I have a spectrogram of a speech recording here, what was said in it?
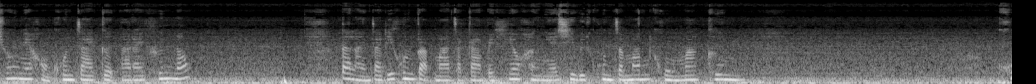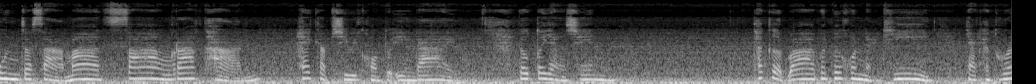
ช่วงนี้ของคุณจะเกิดอะไรขึ้นเนาะแต่หลังจากที่คุณกลับมาจากการไปเที่ยวครั้งนี้ชีวิตคุณจะมั่นคงมากขึ้น คุณจะสามารถสร้างรากฐานให้กับชีวิตของตัวเองได้ยกตัวอย่างเช่น ถ้าเกิดว่าเพื่อนๆคนไหนที่อยากทำธุร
